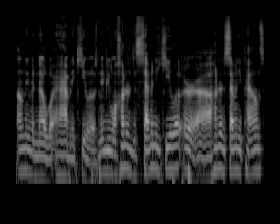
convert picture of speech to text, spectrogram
I don't even know what how many kilos. Maybe 170 kilo or uh, 170 pounds.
